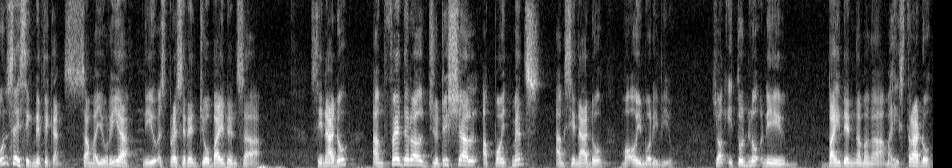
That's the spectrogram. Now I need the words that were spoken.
Unsay significance sa mayoriya ni US President Joe Biden sa Senado, ang federal judicial appointments ang Senado maoy mo review. So ang itudlo ni Biden nga mga mahistrado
